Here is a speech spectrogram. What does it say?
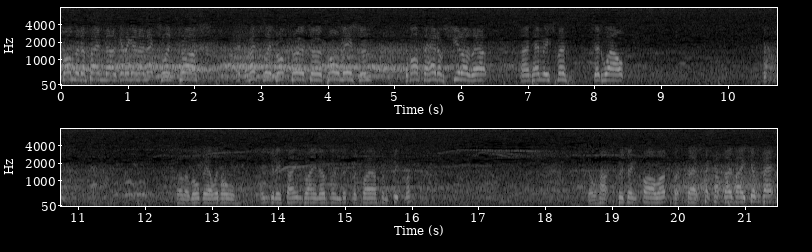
from the defender, getting in an excellent cross. It eventually broke through to Paul Mason. Come off the head of Shearer there. And Henry Smith did well. So there will be a little injury time. Brian Irvine did require some treatment. Still Hearts pushing forward, but uh, picked up now by Jim Betts.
